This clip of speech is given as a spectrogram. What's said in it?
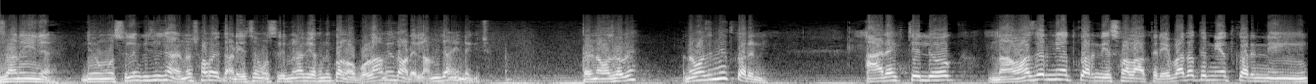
জানি না। নিয়ম মুসলিম কিছু জানে না, সবাই দাঁড়িয়েছে মুসলিমরা। আমি এখন কলম বললাম আমি দাঁড়াইলাম আমি জানি না কিছু। তাই নামাজ হবে? নামাজ নিয়ত করেনি? আর একটি লোক নামাজের নিয়ত করেনি, সলাতের এবাদতের নিয়ত করেনি।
